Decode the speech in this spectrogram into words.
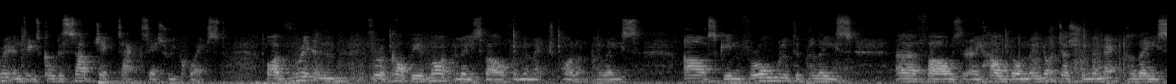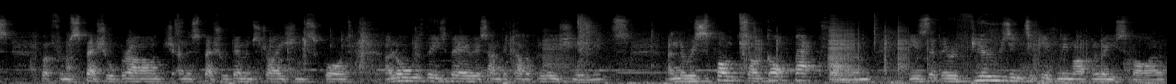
written, it's called a subject access request. I've written for a copy of my police file from the Metropolitan Police, asking for all of the police uh, files that they hold on me, not just from the Met Police, but from Special Branch and a Special Demonstration Squad, and all of these various undercover police units. And the response I got back from them is that they're refusing to give me my police file.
